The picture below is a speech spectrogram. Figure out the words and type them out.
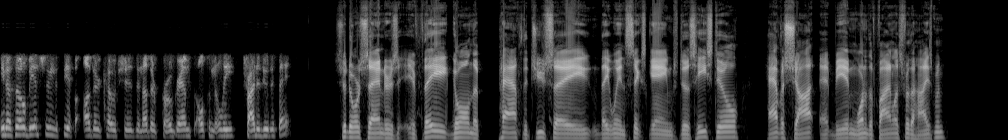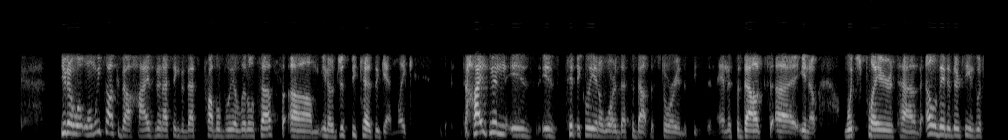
you know, so it'll be interesting to see if other coaches and other programs ultimately try to do the same. Shedeur Sanders, if they go on the path that you say they win six games, does he still have a shot at being one of the finalists for the Heisman? You know what? When we talk about Heisman, I think that that's probably a little tough. Um, you know, just because again, like Heisman is is typically an award that's about the story of the season, and it's about uh, you know which players have elevated their teams, which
